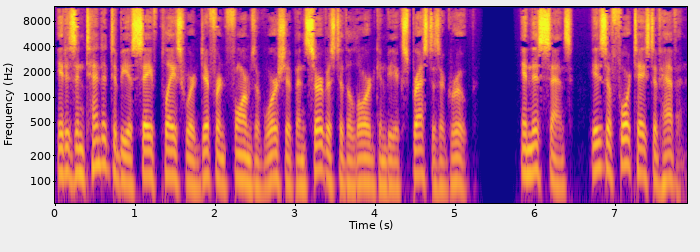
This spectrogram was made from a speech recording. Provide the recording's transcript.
It is intended to be a safe place where different forms of worship and service to the Lord can be expressed as a group. In this sense, it is a foretaste of heaven.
